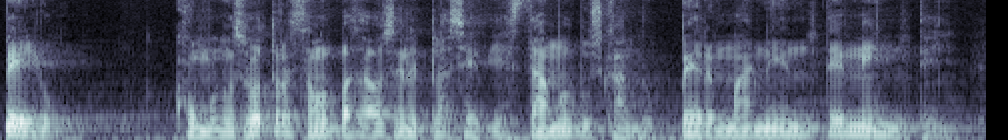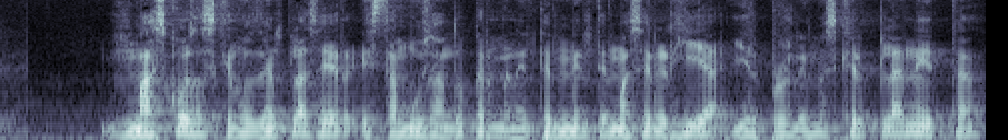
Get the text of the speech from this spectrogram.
Pero como nosotros estamos basados en el placer y estamos buscando permanentemente más cosas que nos den placer, estamos usando permanentemente más energía y el problema es que el planeta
